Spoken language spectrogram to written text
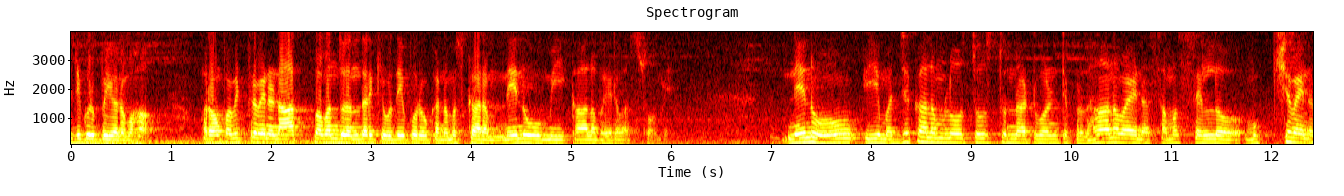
శ్రీ గురుభ్యో నమ. పరమ పవిత్రమైన నా ఆత్మబంధులందరికీ ఉదయపూర్వక నమస్కారం. నేను మీ కాలభైరవ స్వామి. నేను ఈ మధ్యకాలంలో చూస్తున్నటువంటి ప్రధానమైన సమస్యల్లో ముఖ్యమైన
